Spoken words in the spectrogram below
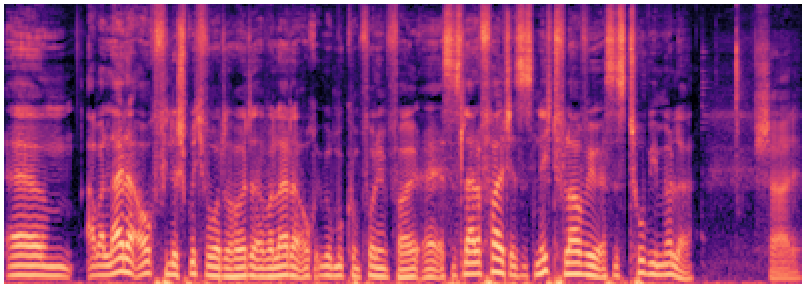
Ähm, aber leider auch viele Sprichworte heute, aber leider auch Übermuckung vor dem Fall. Äh, es ist leider falsch. Es ist nicht Flavio, es ist Tobi Möller. Schade.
